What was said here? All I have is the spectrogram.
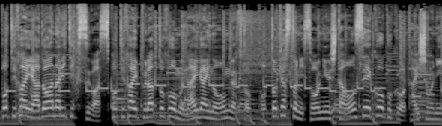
Spotify アドアナリティクスは Spotify プラットフォーム内外の音楽とポッドキャストに挿入した音声広告を対象に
